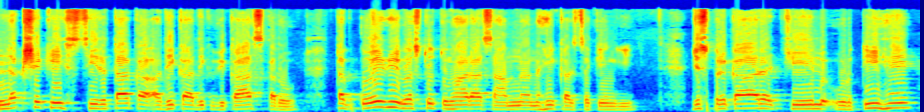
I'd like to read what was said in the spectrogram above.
लक्ष्य की स्थिरता का अधिकाधिक विकास करो। तब कोई भी वस्तु तुम्हारा सामना नहीं कर सकेंगी। जिस प्रकार चील उड़ती हैं,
